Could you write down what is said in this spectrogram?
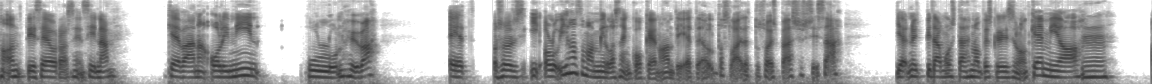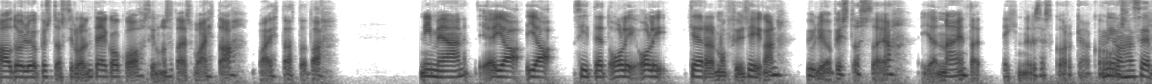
Antti seurasin siinä keväänä, oli niin hullun hyvä, että se olisi ollut ihan sama millaisen kokeen Antti eteen laitettu, se olisi päässyt sisään. Ja nyt pitää muistaa, että hän opiskeli silloin kemiaa, mm. Aalto-yliopistossa silloin TKK, silloin se taisi vaihtaa, vaihtaa tota nimeään. Ja, ja, ja sitten, että oli, oli kerrannut fysiikan yliopistossa ja, ja näin, tai teknillisessä Niin korkeakoulussa. onhan se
